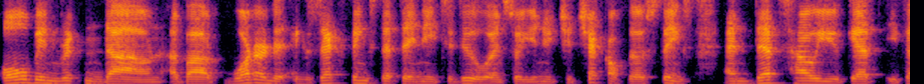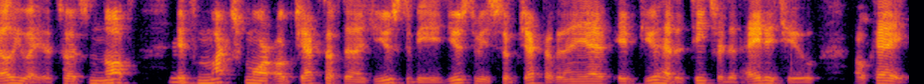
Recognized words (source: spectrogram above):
all been written down about what are the exact things that they need to do. And so you need to check off those things. And that's how you get evaluated. So it's not Mm-hmm. It's much more objective than it used to be. It used to be subjective. And if you had a teacher that hated you, okay,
